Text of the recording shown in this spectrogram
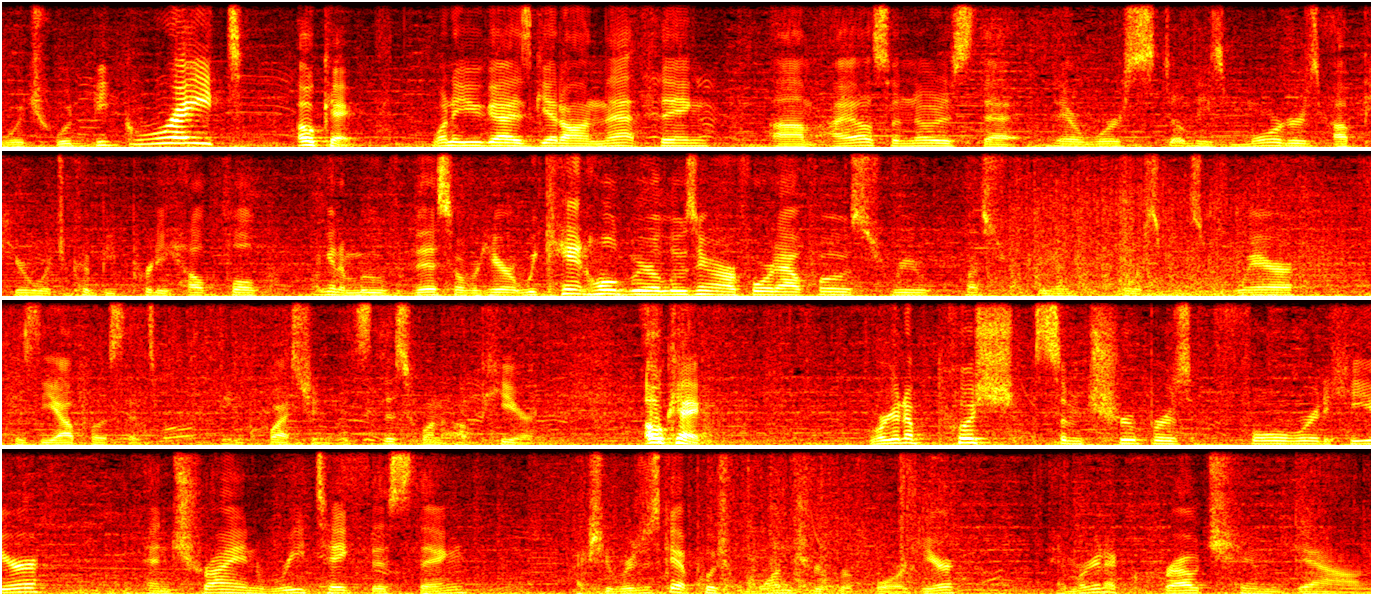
which would be great. Okay, one of you guys get on that thing. Um, I also noticed that there were still these mortars up here, which could be pretty helpful. I'm going to move this over here. We can't hold. We are losing our forward outpost. Request reinforcements. Where is the outpost that's in question? It's this one up here. Okay. We're going to push some troopers forward here and try and retake this thing. Actually, we're just going to push one trooper forward here. And we're going to crouch him down.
